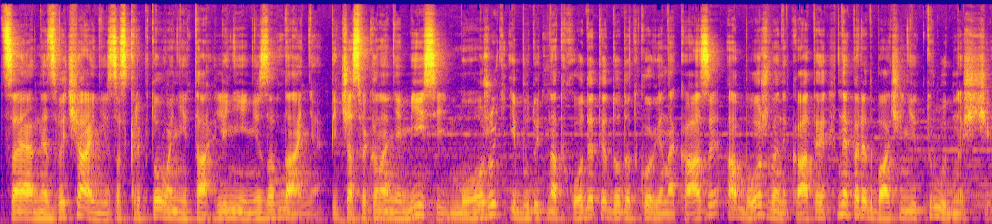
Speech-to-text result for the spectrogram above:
Це незвичайні заскриптовані та лінійні завдання. Під час виконання місій можуть і будуть надходити додаткові накази або ж виникати непередбачені труднощі.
